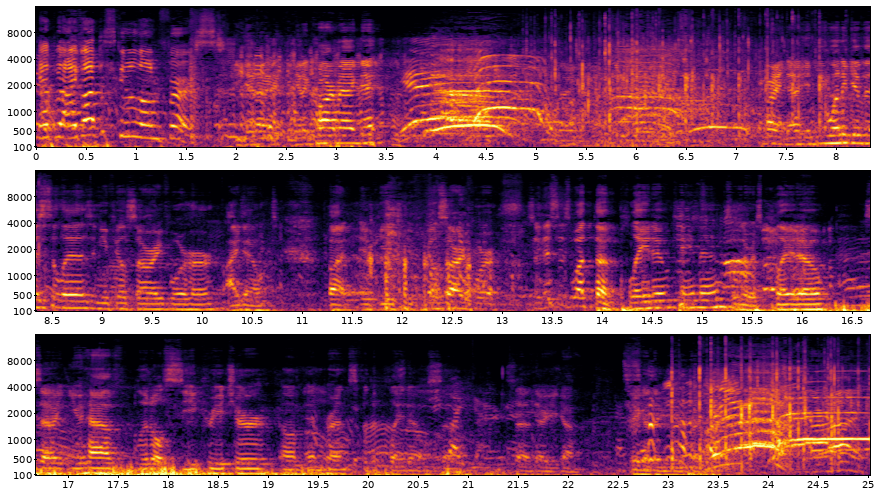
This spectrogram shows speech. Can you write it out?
Yeah, but I got the Skittle on first. You get a, you get a car magnet. Yeah! All right, now if you want to give this to Liz and you feel sorry for her, I don't. But if you, if you feel sorry for her, so this is what the Play-Doh came in. So there was Play-Doh. So you have little sea creature um, imprints for the Play-Doh. So, so there you go. There you go. There you go. There you go. All right.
